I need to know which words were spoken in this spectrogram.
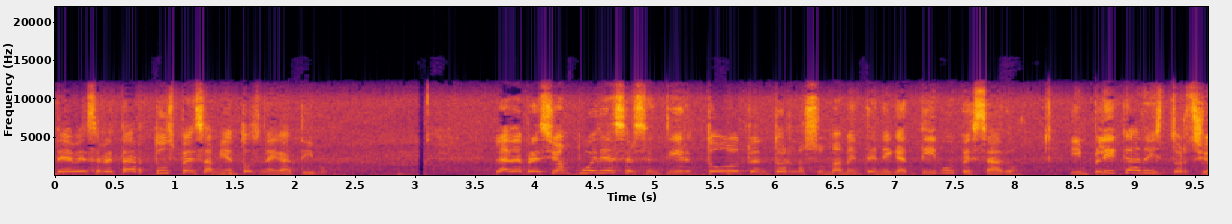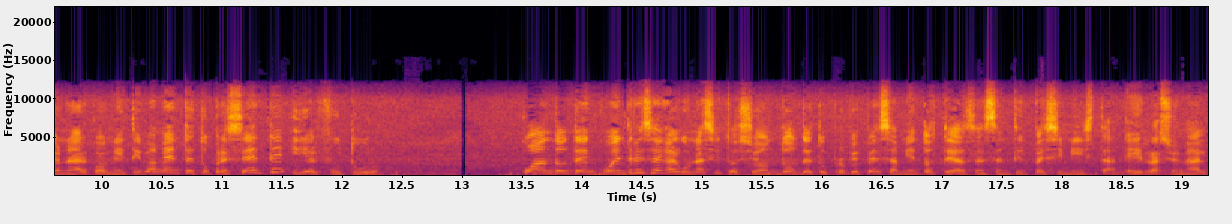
debes retar tus pensamientos negativos. La depresión puede hacer sentir todo tu entorno sumamente negativo y pesado. Implica distorsionar cognitivamente tu presente y el futuro. Cuando te encuentres en alguna situación donde tus propios pensamientos te hacen sentir pesimista e irracional,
